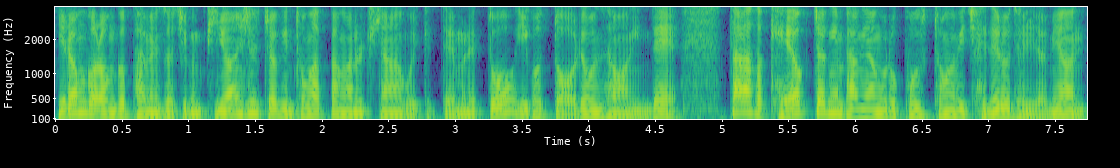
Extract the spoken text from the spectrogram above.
이런 걸 언급하면서 지금 비현실적인 통합 방안을 주장하고 있기 때문에 또 이것도 어려운 상황인데 따라서 개혁적인 방향으로 보수 통합이 제대로 되려면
